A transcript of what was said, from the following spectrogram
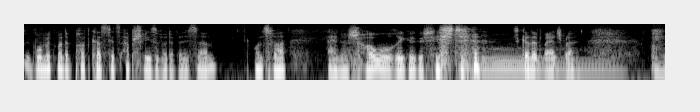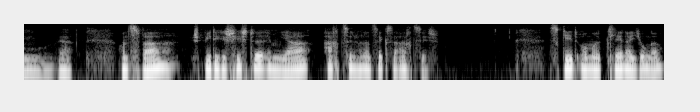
womit man den Podcast jetzt abschließen würde, würde ich sagen. Und zwar eine schaurige Geschichte. Ich kann nicht mehr einsprechen. Uh, ja. Und zwar spielt die Geschichte im Jahr 1886. Es geht um einen kleiner Junge,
